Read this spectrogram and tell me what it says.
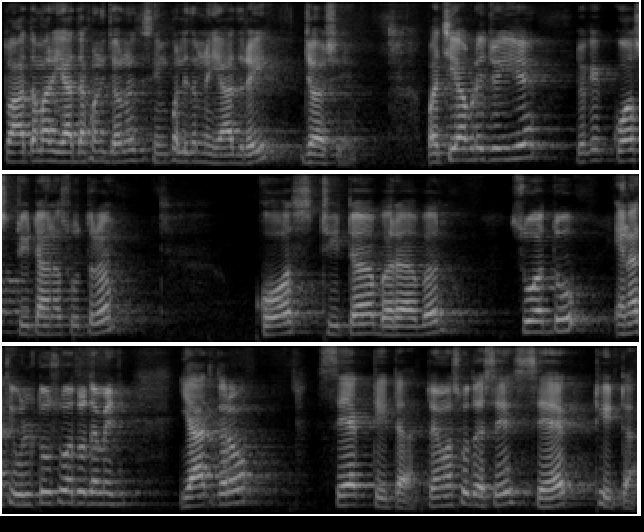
તો આ તમારે યાદ રાખવાની જરૂર નથી સિમ્પલી તમને યાદ રહી જશે. પછી આપણે જોઈએ, તો કે કોસ થીટાનું સૂત્ર. કોસ થીટા બરાબર શું હતું? એનાથી ઉલટું શું હતું તમે યાદ કરો? સેક થીટા તો એમાં શું થશે? સેક થીટા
